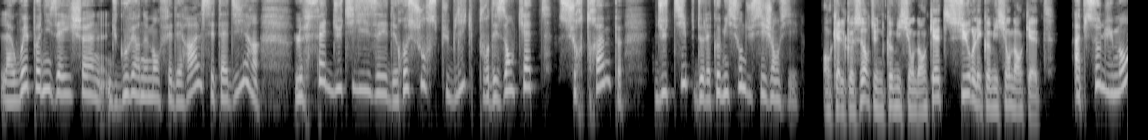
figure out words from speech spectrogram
la weaponization du gouvernement fédéral, c'est-à-dire le fait d'utiliser des ressources publiques pour des enquêtes sur Trump du type de la commission du 6 janvier. En quelque sorte, une commission d'enquête sur les commissions d'enquête. Absolument,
